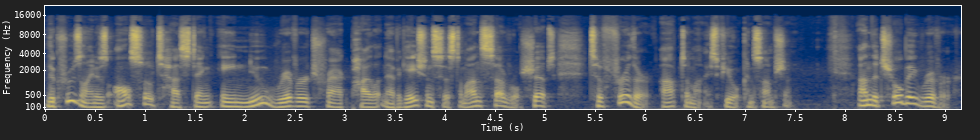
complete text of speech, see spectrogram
The cruise line is also testing a new river track pilot navigation system on several ships to further optimize fuel consumption. On the Chobe River,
